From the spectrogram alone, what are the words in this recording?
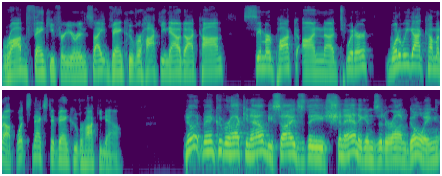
Rob, thank you for your insight. VancouverHockeyNow.com. Simmer Puck on uh, Twitter. What do we got coming up? What's next at Vancouver Hockey Now? You know what, Vancouver Hockey Now, besides the shenanigans that are ongoing,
